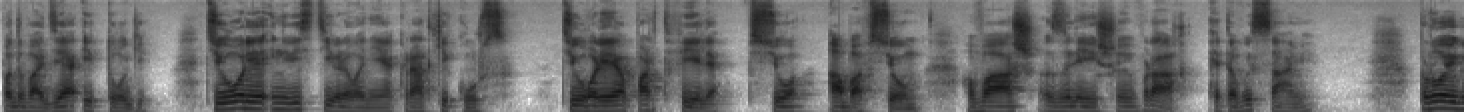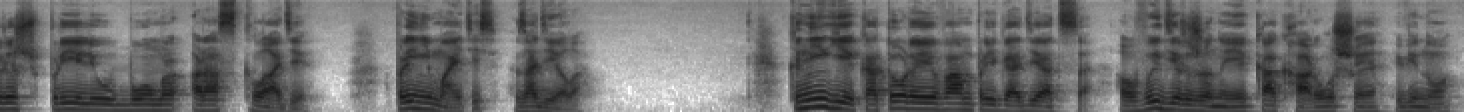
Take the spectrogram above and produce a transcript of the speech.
Подводя итоги. Теория инвестирования. Краткий курс. Теория портфеля. Все обо всем. Ваш злейший враг. Это вы сами. Проигрыш при любом раскладе. Принимайтесь за дело. Книги, которые вам пригодятся, выдержанные как хорошее вино.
